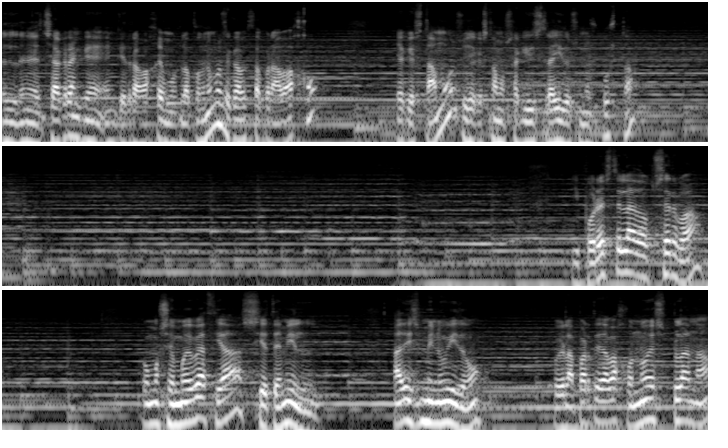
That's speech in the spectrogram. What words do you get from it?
en el chakra en que, trabajemos. La pondremos de cabeza para abajo, ya que estamos, ya que estamos aquí distraídos y nos gusta. Y por este lado observa cómo se mueve hacia 7000. Ha disminuido, porque la parte de abajo no es plana.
